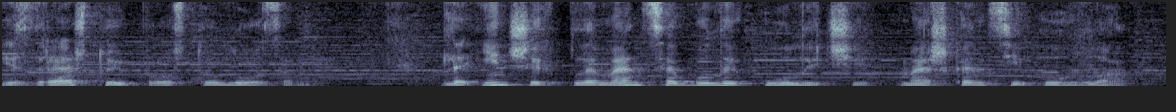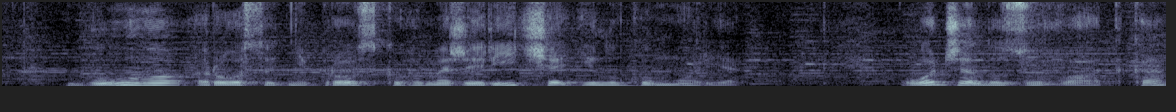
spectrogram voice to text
і зрештою просто лозами. Для інших племен це були уличі, мешканці угла, Буго, Росу Дніпровського межиріччя і Лукомор'я. Отже, лозуватка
